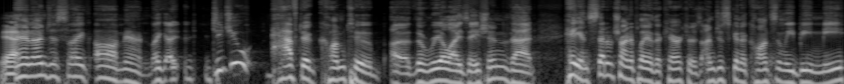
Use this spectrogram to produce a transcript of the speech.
Yeah. and I'm just like, oh man, like, did you have to come to uh, the realization that? hey, instead of trying to play other characters, I'm just going to constantly be me,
